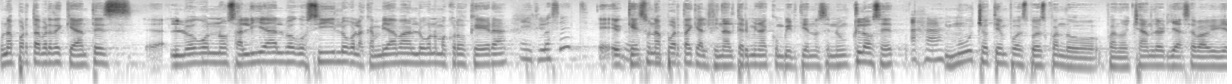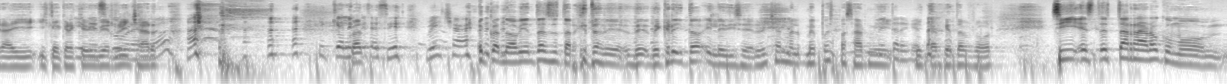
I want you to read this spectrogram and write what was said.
Una puerta verde que antes, eh, luego no salía, luego sí, luego la cambiaban, luego no me acuerdo qué era. ¿El closet? Eh, que es una puerta que al final termina convirtiéndose en un closet. Ajá. Mucho tiempo después, cuando, cuando Chandler ya se va a vivir ahí y que cree que Y descubre, Richard. ¿no? y que le empieza a decir, Richard. Cuando avienta su tarjeta de, de- de crédito y le dice, Richard, ¿me, me puedes pasar mi, Mi mi tarjeta". tarjeta. por favor? Sí, es- está raro como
